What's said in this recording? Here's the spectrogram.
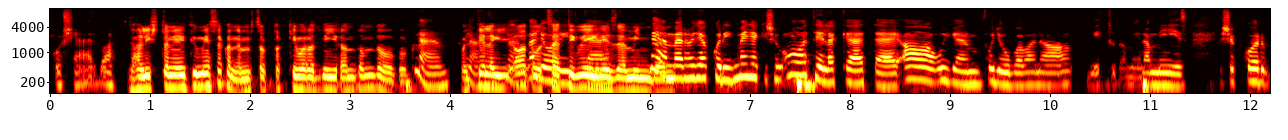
kosárba. De ha lista nélkül mész, akkor nem szoktak kimaradni így random dolgok? Nem. Vagy nem, tényleg így attól szettig ritkán. végignézel mindent? Nem, mert hogy akkor így megyek, és ó, tényleg kell tej, ah, igen, fogyóban van a, mit tudom én, a méz. És akkor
